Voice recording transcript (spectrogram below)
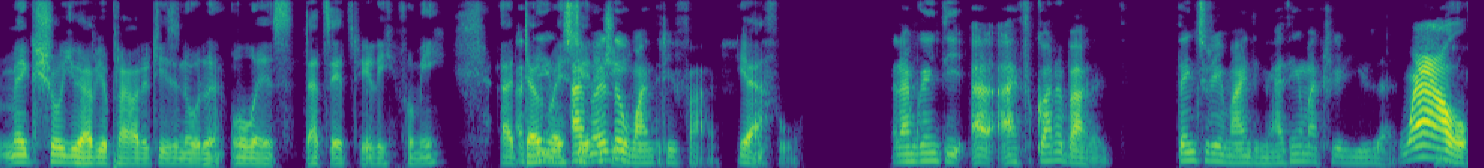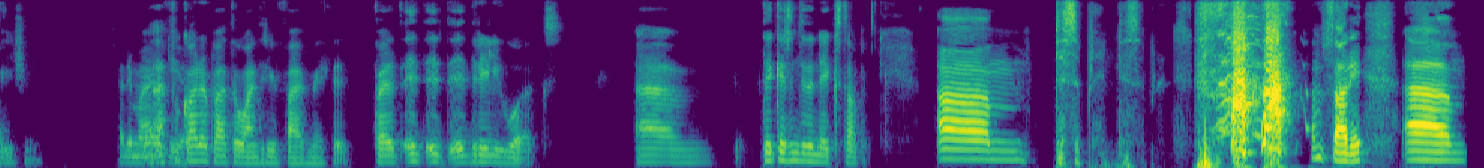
make sure you have your priorities in order always. That's it, really, for me. Uh, I don't waste i've your heard energy. the 135 Yeah. before and i'm going to I, i forgot about it thanks for reminding me i think i'm actually going to use that Wow. I I forgot about the 135 method, but it, it, it really works. Um, take us into the next topic. Um, discipline, discipline. I'm sorry. Um,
